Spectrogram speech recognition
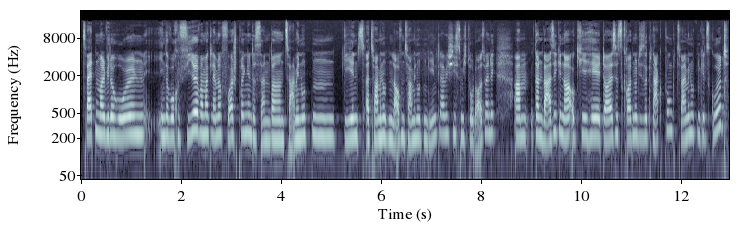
zweiten Mal wiederholen in der Woche vier, wenn wir gleich mal vorspringen, das sind dann zwei Minuten gehen, äh, zwei Minuten laufen, zwei Minuten gehen, glaube ich, schießt mich tot auswendig, ähm, dann weiß ich genau, okay, hey, da ist jetzt gerade nur dieser Knackpunkt, zwei Minuten geht's gut,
